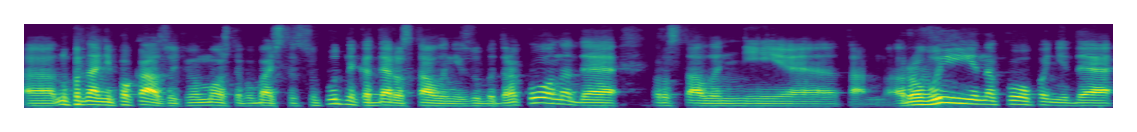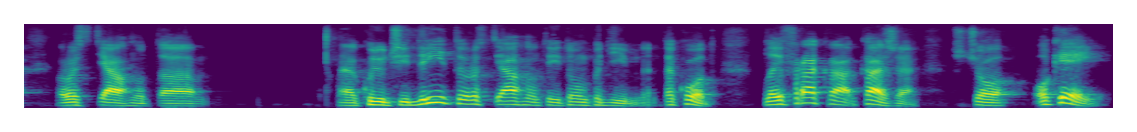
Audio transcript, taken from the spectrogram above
е, ну принаймні показують. Ви можете побачити супутника, де розставлені зуби дракона, де розставлені е, там рови накопані, де розтягнута. Е, колючий дріт розтягнутий і тому подібне. Так, от Плейфра каже, що окей,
